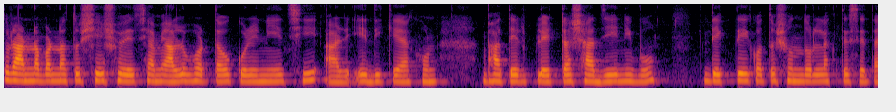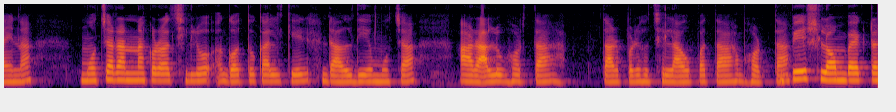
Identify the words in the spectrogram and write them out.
তো রান্না বান্না তো শেষ হয়েছে, আমি আলু ভর্তাও করে নিয়েছি। আর এদিকে এখন ভাতের প্লেটটা সাজিয়ে নিব। দেখতেই কত সুন্দর লাগতেছে, তাই না? মোচা রান্না করা ছিল গতকালকের, ডাল দিয়ে মোচা আর আলু ভর্তা। তারপরে হচ্ছে লাউ পাতা ভর্তা। বেশ লম্বা একটা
